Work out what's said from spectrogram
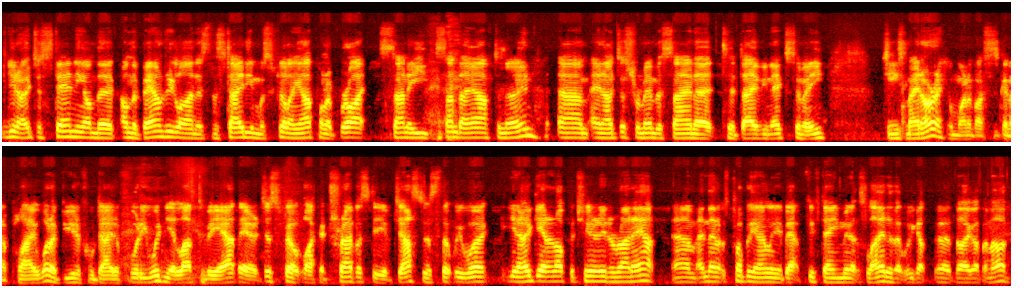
you know, just standing on the on the boundary line as the stadium was filling up on a bright, sunny Sunday afternoon, um, and I just remember saying to, to Davey next to me, geez, mate, I reckon one of us is going to play. What a beautiful day to footy. Wouldn't you love to be out there? It just felt like a travesty of justice that we weren't, you know, get an opportunity to run out. Um, and then it was probably only about 15 minutes later that we got the, that I got the nod.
